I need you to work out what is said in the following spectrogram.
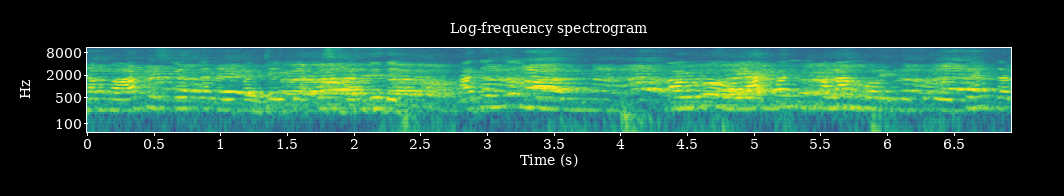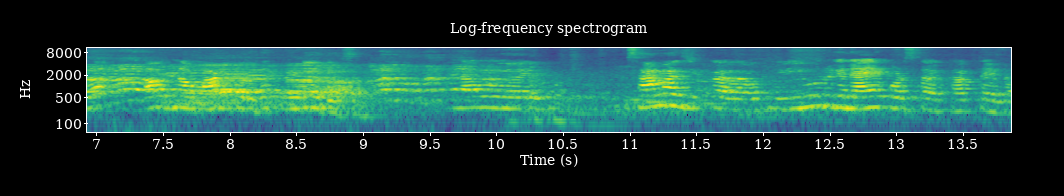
ನಮ್ಮ ಆಫೀಸ್ ಕೇಳ್ತಾನಲ್ಲಿ ಪಂಚಾಯತಿ ಆಫೀಸ್ ಬಂದಿದೆ. ಅದನ್ನು ಅವರು ಯಾಕೆ ಬಂದು ಫಲಾನುಭವಿಗಳು ಕೇಳ್ತಾರೋ, ಅವ್ರು ನಾವು ಮಾಡ್ಕೊಡೋದಕ್ಕೆ ರೆಡಿ ಇದೀವಿ ಸರ್. ನಾವು ಸಾಮಾಜಿಕ, ಇವ್ರಿಗೆ ನ್ಯಾಯ ಕೊಡಿಸೋಕ್ಕಾಗ್ತಾ ಇಲ್ಲ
